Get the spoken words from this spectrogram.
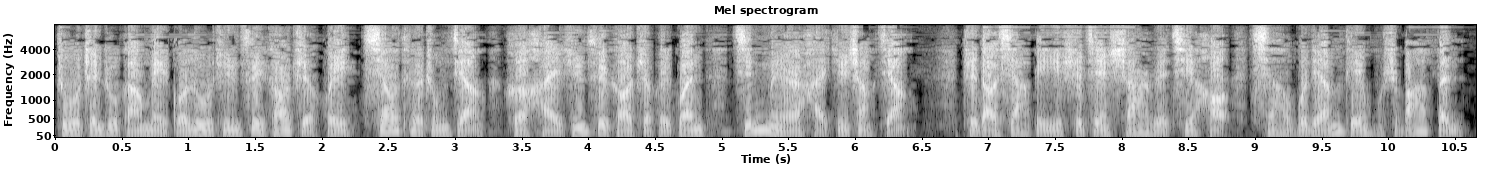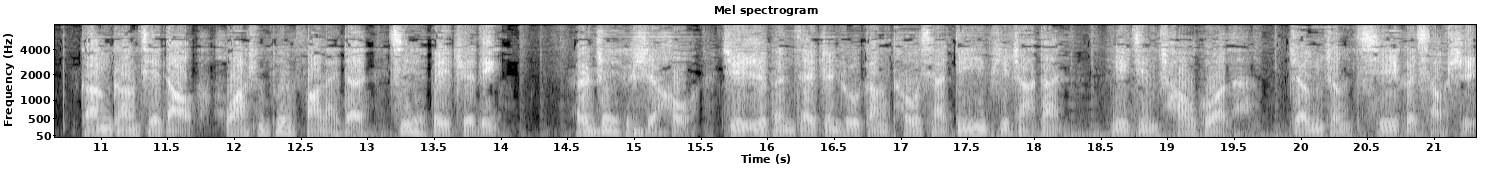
驻珍珠港美国陆军最高指挥肖特中将和海军最高指挥官金梅尔海军上将，直到夏威夷时间十二月七号下午两点五十八分，刚刚接到华盛顿发来的戒备指令。而这个时候，距日本在珍珠港投下第一批炸弹。已经超过了整整七个小时，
